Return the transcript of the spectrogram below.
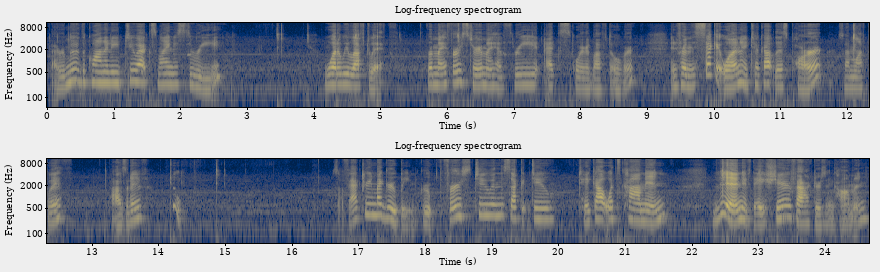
if I remove the quantity 2x minus 3, what are we left with? From my first term, I have 3x squared left over. And from the second one, I took out this part, so I'm left with positive 2. So factoring by grouping, group the first two and the second two, take out what's common, then, if they share factors in common,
